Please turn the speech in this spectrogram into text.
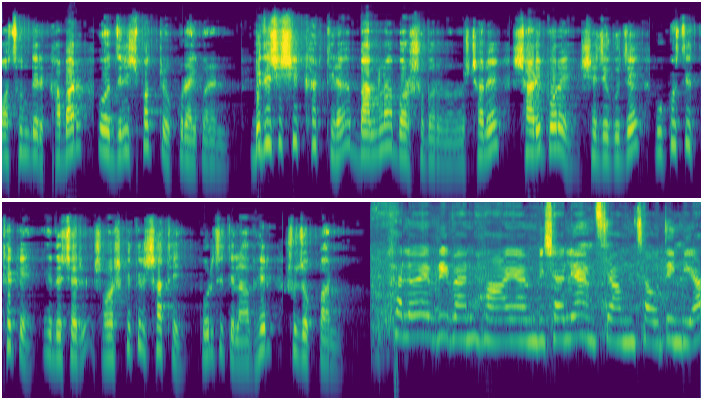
পছন্দের খাবার ও জিনিসপত্র ক্রয় করেন বিদেশি শিক্ষার্থীরা বাংলা বর্ষবরণ অনুষ্ঠানে শাড়ি পরে সেজেগুজে উপস্থিত থেকে এদেশের সংস্কৃতির সাথে পরিচিতি লাভের সুযোগ পান Hello everyone, hi, I'm Vishali, I'm from South India.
